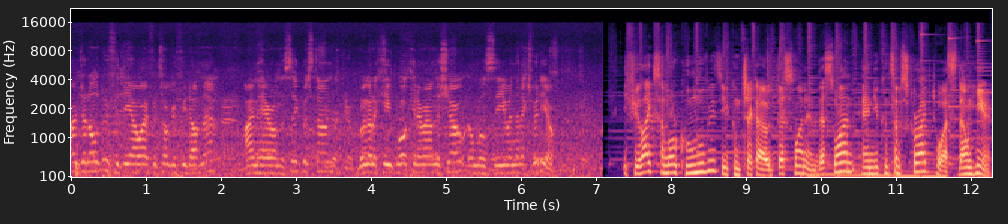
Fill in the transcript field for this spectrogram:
I'm John Aldred for DIYphotography.net. I'm here on the Sigma stand. We're going to keep walking around the show and we'll see you in the next video. If you like some more cool movies, you can check out this one and this one, and you can subscribe to us down here.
